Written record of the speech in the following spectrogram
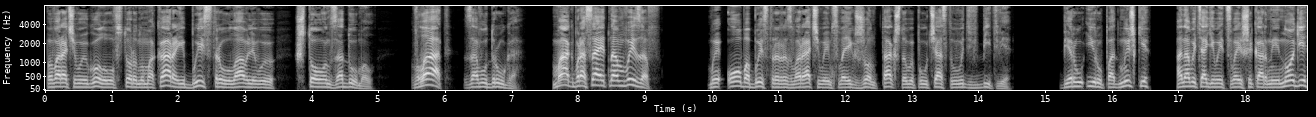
поворачиваю голову в сторону Макара и быстро улавливаю, что он задумал. «Влад!» — зову друга. «Мак бросает нам вызов!» Мы оба быстро разворачиваем своих жен так, чтобы поучаствовать в битве. Беру Иру под мышки, она вытягивает свои шикарные ноги,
